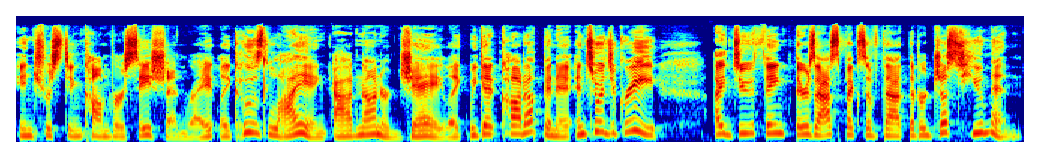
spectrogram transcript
interesting conversation, right? Like, who's lying, Adnan or Jay? Like, we get caught up in it. And to a degree, I do think there's aspects of that that are just human.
